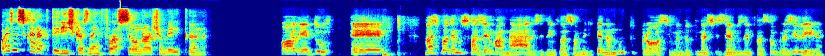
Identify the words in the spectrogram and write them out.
Quais as características da inflação norte-americana? Olha, Edu, é, nós podemos fazer uma análise da inflação americana muito próxima do que nós fizemos na inflação brasileira,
